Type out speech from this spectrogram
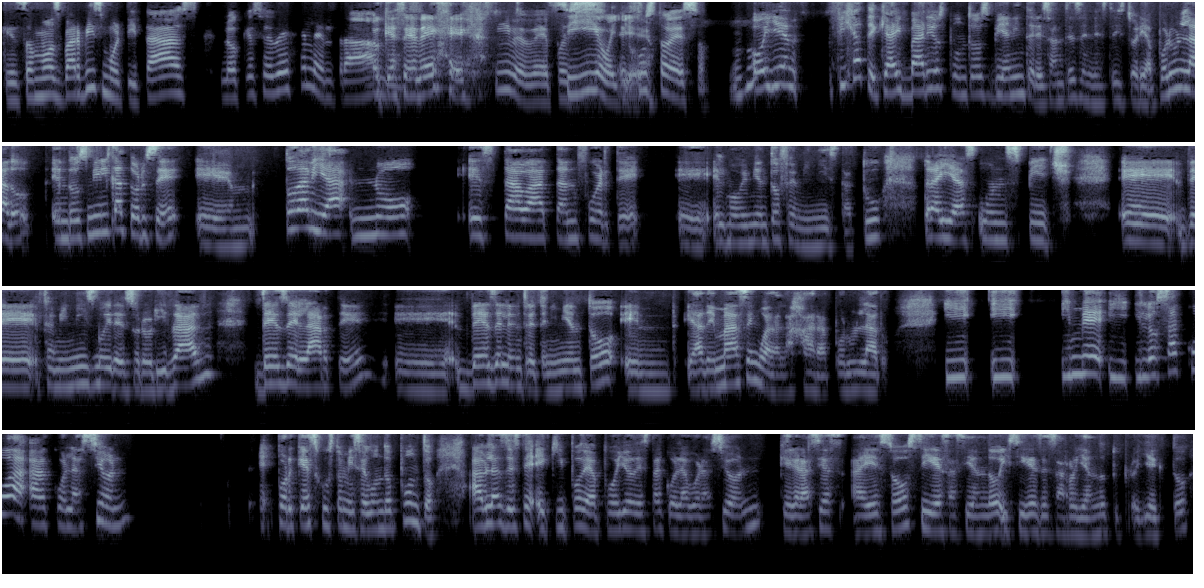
que somos Barbies multitask, lo que se deje le entra. Lo que se deje. Sí, bebé, pues sí, oye. justo eso. Oye, fíjate que hay varios puntos bien interesantes en esta historia. Por un lado, en 2014 em, todavía no estaba tan fuerte eh, el movimiento feminista. Tú traías un speech eh, de feminismo y de sororidad desde el arte, eh, desde el entretenimiento, en, además en Guadalajara, por un lado. Y, me, y, lo saco a colación porque es justo mi segundo punto. Hablas de este equipo de apoyo, de esta colaboración, que gracias a eso sigues haciendo y sigues desarrollando tu proyecto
